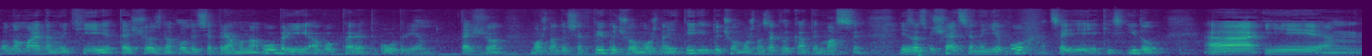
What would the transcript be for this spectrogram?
воно має на меті те, що знаходиться прямо на обрії або перед обрієм. Те, що можна досягти, до чого можна йти, і до чого можна закликати маси. І зазвичай це не є Бог, це є якийсь ідол. І ем,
